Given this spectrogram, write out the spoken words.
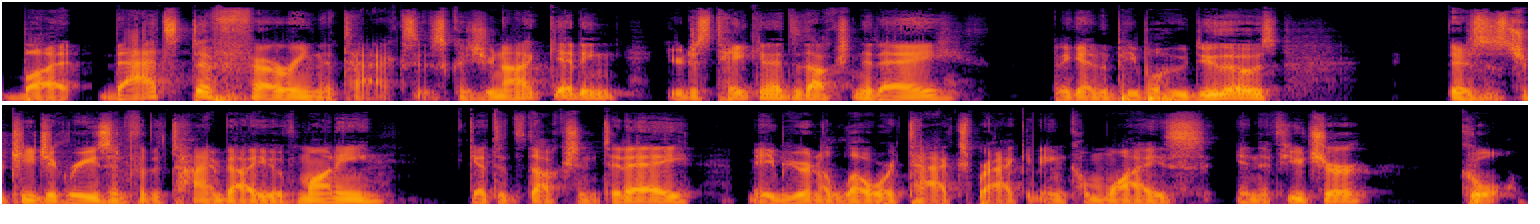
but that's deferring the taxes because you're not getting, you're just taking a deduction today. And again, the people who do those, there's a strategic reason for the time value of money. Get the deduction today. Maybe you're in a lower tax bracket income wise in the future. Cool.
